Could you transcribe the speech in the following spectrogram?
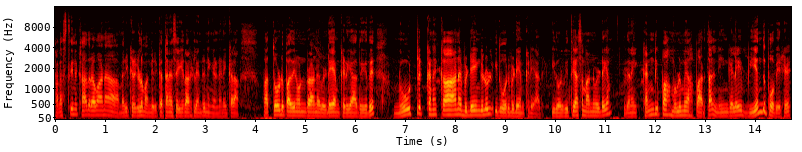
பலஸ்தீனுக்கு ஆதரவான அமெரிக்கர்களும் அங்கே இருக்கத்தானே செய்கிறார்கள் என்று நீங்கள் நினைக்கலாம். பத்தோடு பதினொன்றான விடயம் கிடையாது இது. நூற்றுக்கணக்கான விடயங்களுள் இது ஒரு விடயம் கிடையாது. இது ஒரு வித்தியாசமான விடயம். இதனை கண்டிப்பாக முழுமையாக பார்த்தால் நீங்களே வியந்து போவீர்கள்.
